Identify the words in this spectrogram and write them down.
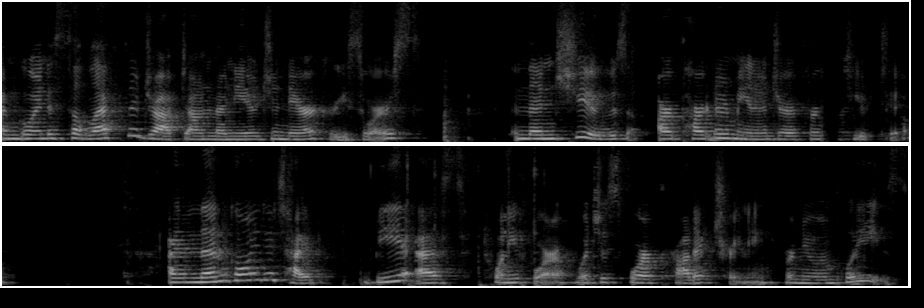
I'm going to select the drop-down menu generic resource and then choose our partner manager for Q2. I'm then going to type BS24, which is for product training for new employees.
